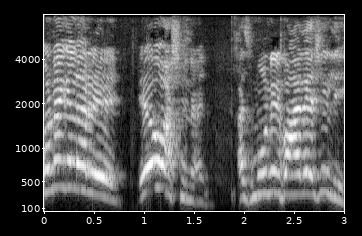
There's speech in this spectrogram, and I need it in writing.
কোনে গেলা রে? এও আসে নাই। আজ মনির বাইরে আসিলি।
